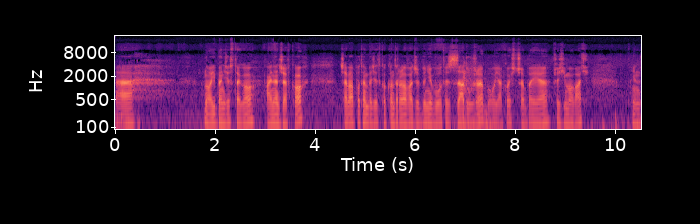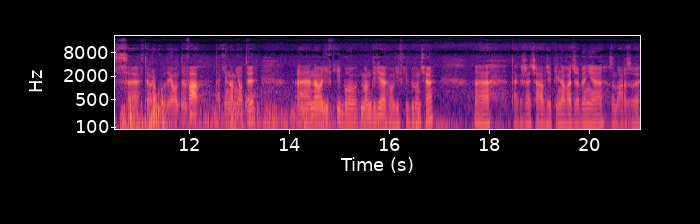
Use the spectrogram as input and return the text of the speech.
E, no i będzie z tego fajne drzewko. Trzeba potem będzie tylko kontrolować, żeby nie było też za duże, bo jakoś trzeba je przezimować. Więc e, w tym roku dają dwa takie namioty e, na oliwki, bo mam dwie oliwki w gruncie. Także trzeba będzie pilnować, żeby nie zmarzły.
